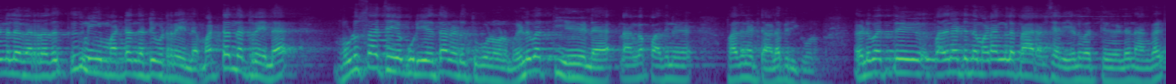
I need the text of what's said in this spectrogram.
எண்ணில் வர்றதுக்கு நீ மட்டம் தட்டி விடுறே இல்லை. மட்டம் தட்டுறையில் முழுசாக செய்யக்கூடியது தான் எடுத்துக்கொள்ளணும். எழுபத்தி ஏழில் நாங்கள் பதினே பதினெட்டால் பிரிக்கணும். எழுபத்து பதினெட்டு இந்த மடங்களை பேரல் சரி எழுபத்தேழு நாங்கள்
